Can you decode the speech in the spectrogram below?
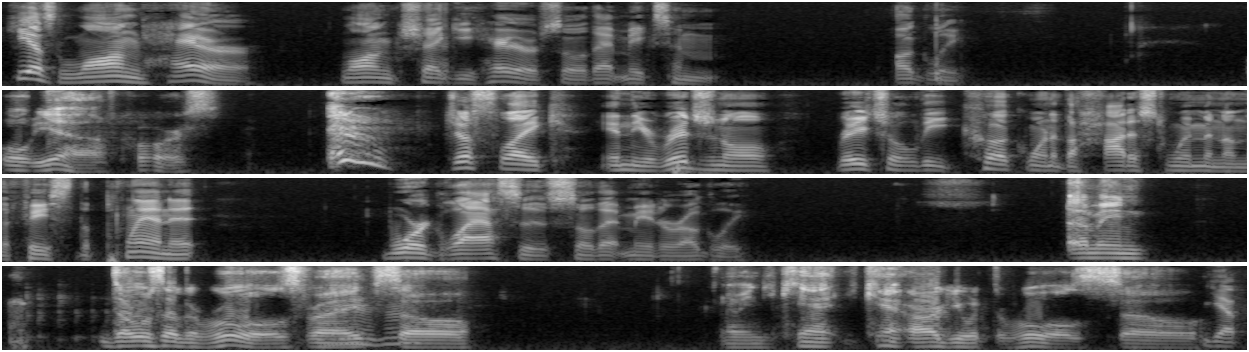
he has long hair, long shaggy hair, so that makes him ugly. Well, yeah, of course. just like in the original, Rachael Leigh Cook, one of the hottest women on the face of the planet, wore glasses, so that made her ugly. I mean, those are the rules, right? Mhm. So, I mean, you can't you can't argue with the rules. So, Yep.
